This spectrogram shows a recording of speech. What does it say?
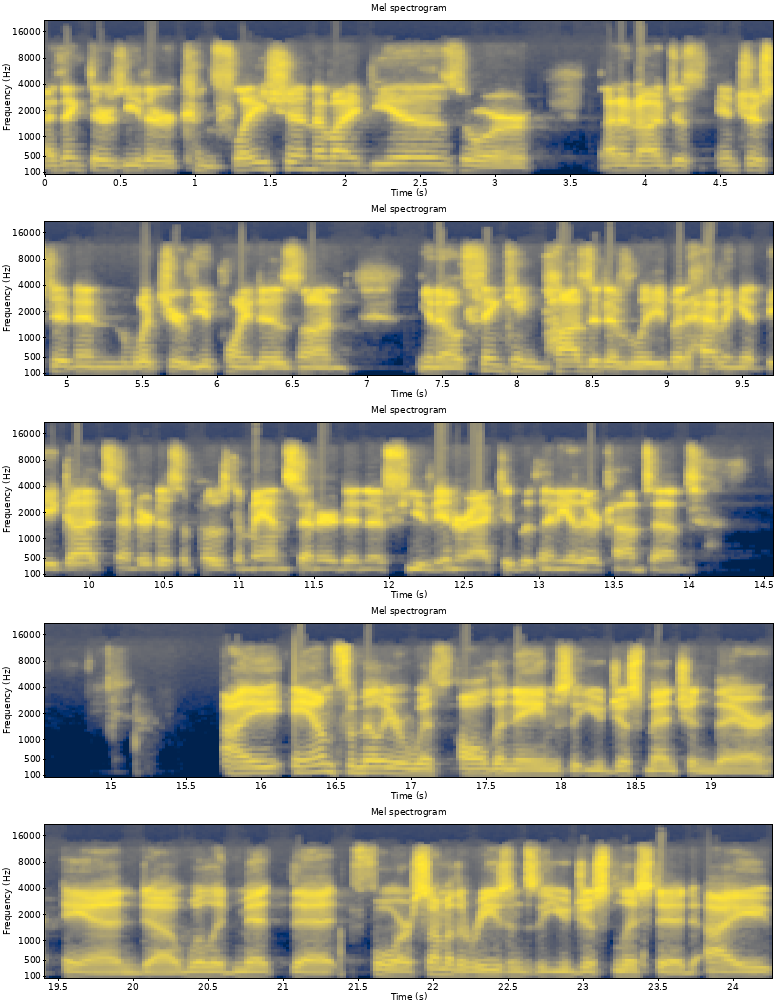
I think there's either conflation of ideas or I don't know. I'm just interested in what your viewpoint is on, you know, thinking positively, but having it be God centered as opposed to man centered. And if you've interacted with any of their content. I am familiar with all the names that you just mentioned there, and uh, will admit that for some of the reasons that you just listed, I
